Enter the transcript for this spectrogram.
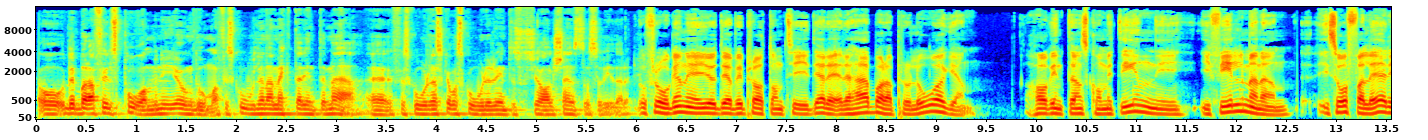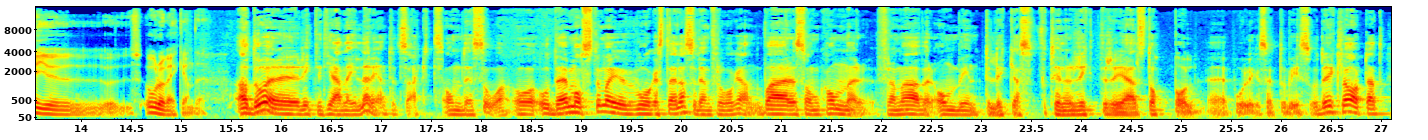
Och det bara fylls på med nya ungdomar för skolorna mäktar inte med. Eh, för skolorna ska vara skolor och inte socialtjänst och så vidare. Och frågan är ju det vi pratade om tidigare, är det här bara prologen? Har vi inte ens kommit in i, i filmen än? I så fall är det ju oroväckande. Ja, då är det riktigt jävla illa rent ut sagt, om det är så. Och, och där måste man ju våga ställa sig den frågan. Vad är det som kommer framöver om vi inte lyckas få till en riktigt rejäl stoppboll eh, på olika sätt och vis? Och det är klart att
